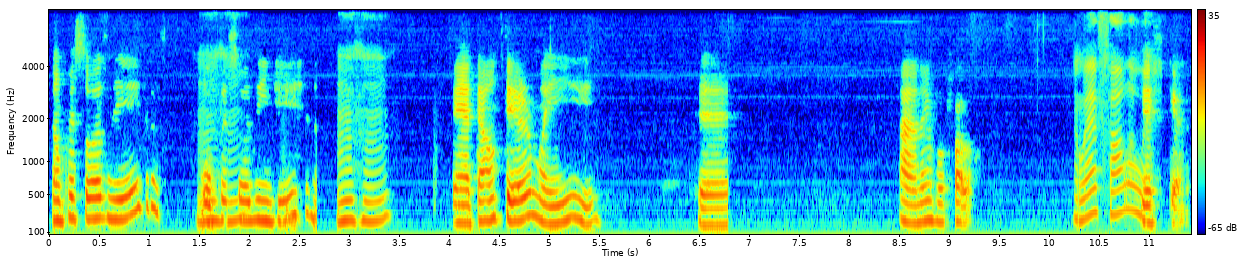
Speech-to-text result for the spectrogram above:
são pessoas negras ou Uhum. pessoas indígenas. Uhum. Tem até um termo aí. é, Ah, nem vou falar. Ué, fala, ué. Deixa quieto.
